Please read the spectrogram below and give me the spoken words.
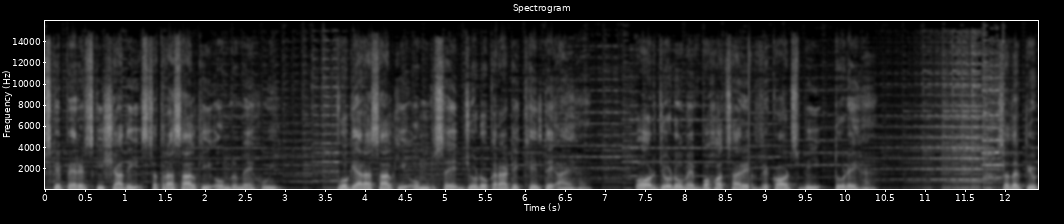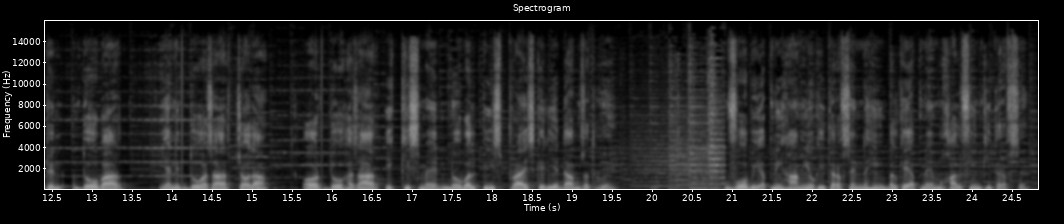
उसके पेरेंट्स की शादी 17 साल की उम्र में हुई। वो 11 साल की उम्र से जोडो कराटे खेलते आए हैं और जोडो में बहुत सारे रिकॉर्ड्स भी तोड़े हैं। सदर प्यूटिन दो बार, यानी 2014 और 2021 में नोबल पीस प्राइज़ के लिए नामजद हुए। वो भी अपनी हामियों की तरफ़ से नहीं, बल्कि अपने मुखालफी की तरफ़ से।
